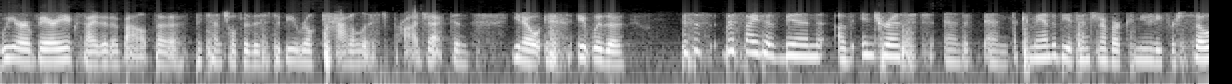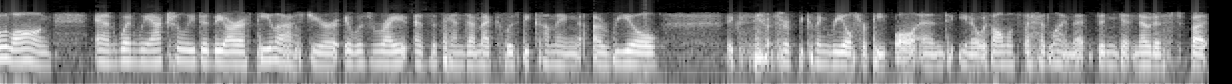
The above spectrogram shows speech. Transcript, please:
we are very excited about the potential for this to be a real catalyst project. And, you know, it was a this is this site has been of interest and and commanded the attention of our community for so long. And when we actually did the RFP last year, it was right as the pandemic was becoming a real sort of becoming real for people and you know it was almost a headline that didn't get noticed but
